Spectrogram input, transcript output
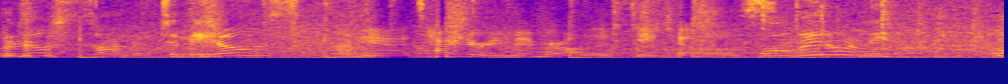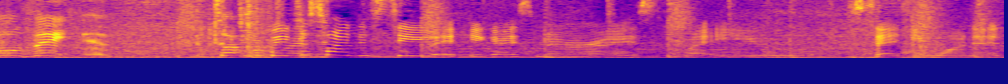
what else is on there? Tomatoes? Yeah, it's hard to remember all those details. Well, they don't need. Well, they. Uh, the taco We just wanted to see if you guys memorized what you said you wanted.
